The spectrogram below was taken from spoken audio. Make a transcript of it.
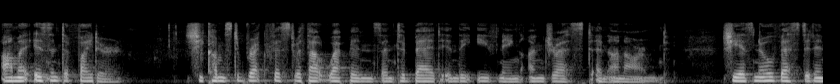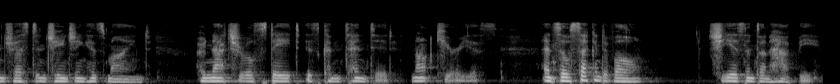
Ama isn't a fighter. She comes to breakfast without weapons and to bed in the evening undressed and unarmed. She has no vested interest in changing his mind. Her natural state is contented, not curious. And so, second of all, she isn't unhappy.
